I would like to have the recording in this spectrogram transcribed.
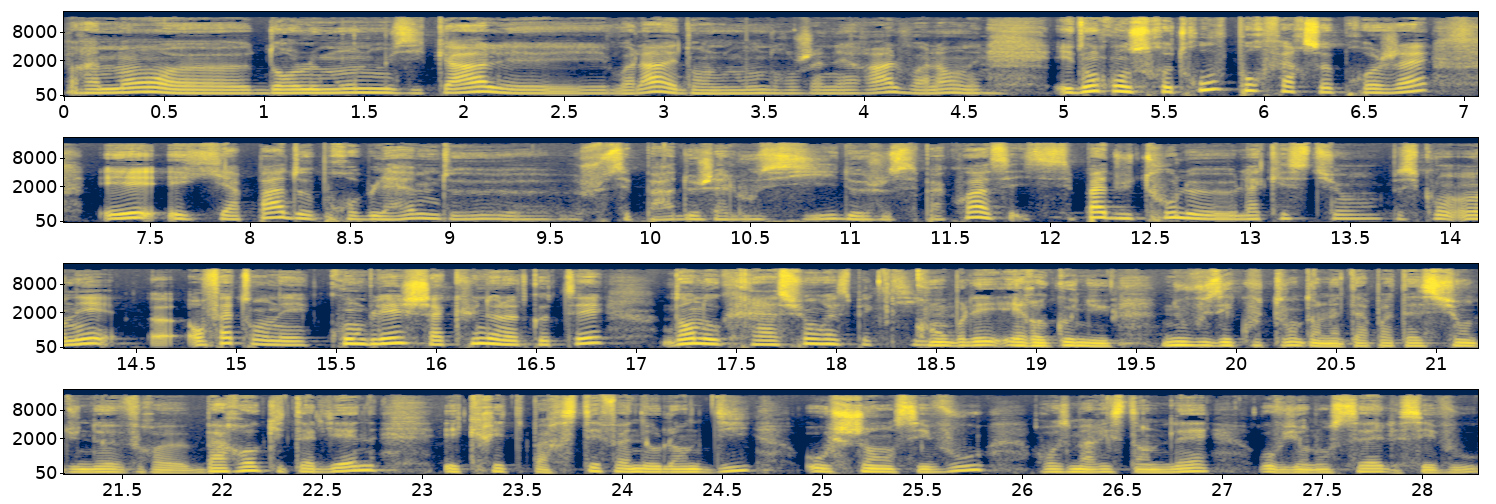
vraiment euh, dans le monde musical et voilà et dans le monde en général voilà on est... et donc on se retrouve pour faire ce projet et, et qu'il n'y a pas de problème de euh, je sais pas de jalousie de je sais pas quoi. C'est, c'est pas du tout le, la question. Parce qu'on est euh, en fait on est comblé chacune de notre côté dans nos créations respectives. Comblé et reconnu. Nous vous écoutons dans l'interprétation d'une œuvre baroque italienne écrite par Stefano Landi au chant c'est vous. Rosemary Stanley au violoncelle, c'est vous,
